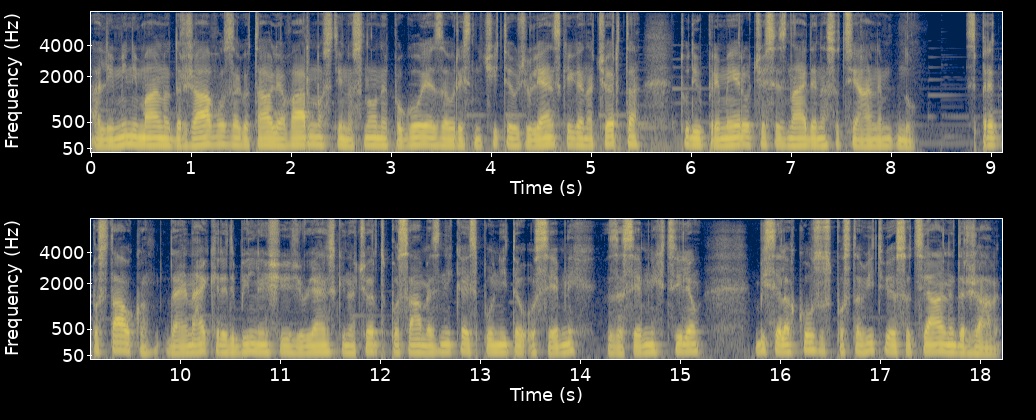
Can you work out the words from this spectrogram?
ali minimalno državo zagotavlja varnost in osnovne pogoje za uresničitev življenjskega načrta, tudi v primeru, če se znajde na socialnem dnu. S predpostavko, da je najkredibilnejši življenjski načrt posameznika izpolnitev osebnih, zasebnih ciljev, bi se lahko z vzpostavitvijo socialne države,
